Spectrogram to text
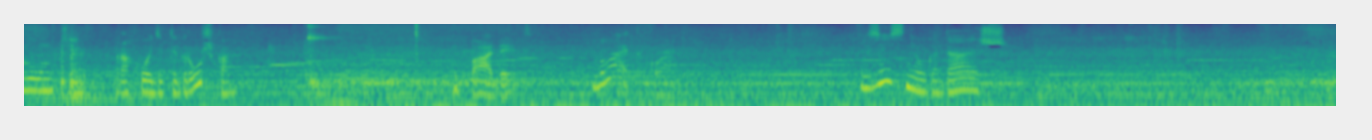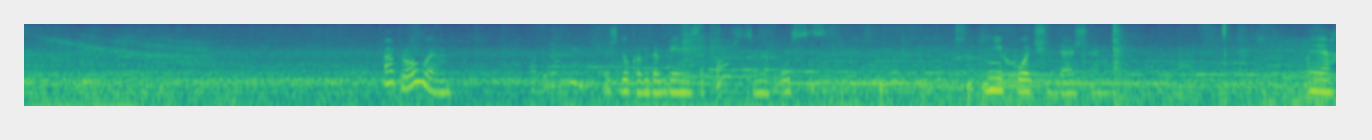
лунки проходит игрушка и падает. Бывает такое. Здесь не угадаешь. Попробуем. Жду, когда время закончится, напустится. Не хочет даже. Эх,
